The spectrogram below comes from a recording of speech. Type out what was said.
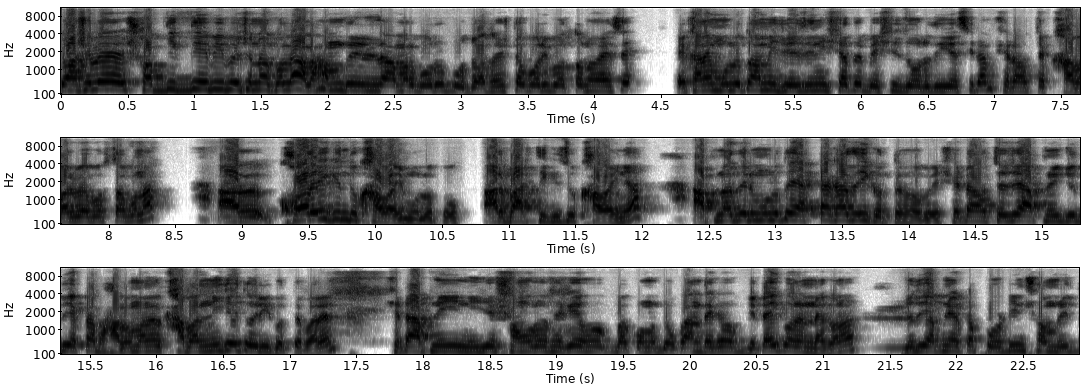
তো আসলে সব দিক দিয়ে বিবেচনা করলে আলহামদুলিল্লাহ আমার গরু যথেষ্ট পরিবর্তন হয়েছে। এখানে মূলত আমি যে জিনিসটাতে বেশি জোর দিয়েছিলাম সেটা হচ্ছে খাবার ব্যবস্থাপনা। আর খড়েই কিন্তু খাওয়াই মূলত, আর বাড়তি কিছু খাওয়াই না। আপনাদের মূলত একটা কাজেই করতে হবে, সেটা হচ্ছে যে আপনি যদি একটা ভালো মানের খাবার নিজেই তৈরি করতে পারেন, সেটা আপনি নিজের সংগ্রহ থেকে হোক বা কোনো দোকান থেকে হোক, যেটাই করেন না কেন, যদি আপনি একটা প্রোটিন সমৃদ্ধ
